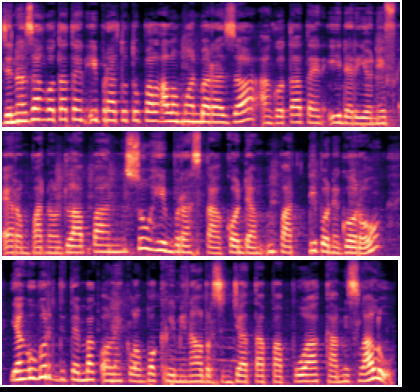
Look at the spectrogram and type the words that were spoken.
Jenazah anggota TNI Pratutupal Alamuan Baraza, anggota TNI dari Yonif R408 Suhib Rasta Kodam 4 Diponegoro, yang gugur ditembak oleh kelompok kriminal bersenjata Papua Kamis lalu,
